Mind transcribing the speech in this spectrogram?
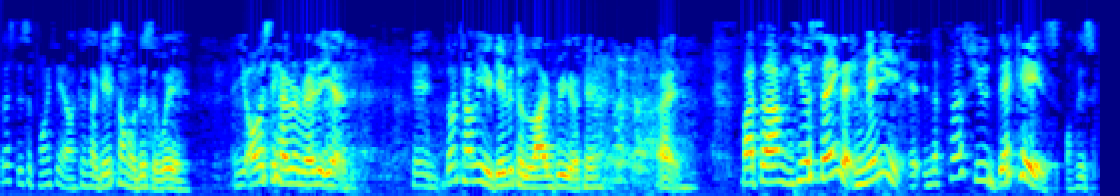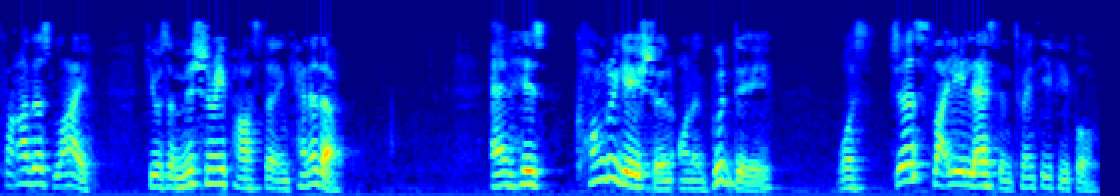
That's disappointing because I gave some of this away. And you obviously haven't read it yet. Okay, don't tell me you gave it to the library, okay? Alright. But um, he was saying that in many, in the first few decades of his father's life, he was a missionary pastor in Canada. And his congregation on a good day was just slightly less than 20 people.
